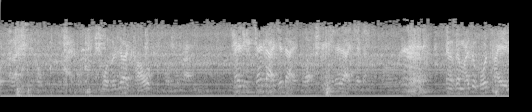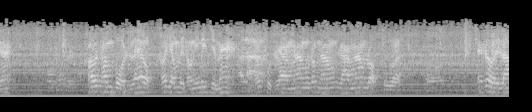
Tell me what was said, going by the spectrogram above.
สถ์อะไรที่เขามี หลายโบสถ์หมดไปยอดเขาโบสถ์ครับใช้ใช้ได้ใช้ได้ใช้ได้ใช้ได้อย่างสมัยสุโขทัยนะเขาทำโบสถ์แล้วเขายังไม่ของนิมิตใช่ไหมเขาขุดรางน้ำรดน้ำรางน้ำรอบตัวแล้วก็เวลา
